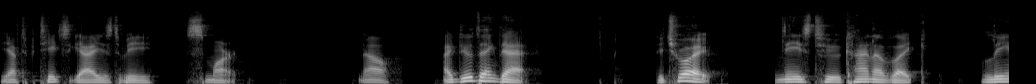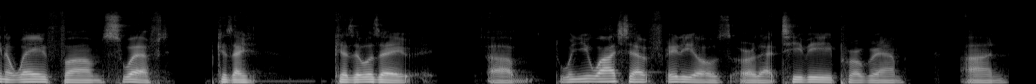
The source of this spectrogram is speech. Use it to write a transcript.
You have to teach the guys to be smart. Now, I do think that Detroit needs to kind of like lean away from Swift because I because it was a um, when you watch that videos or that TV program on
